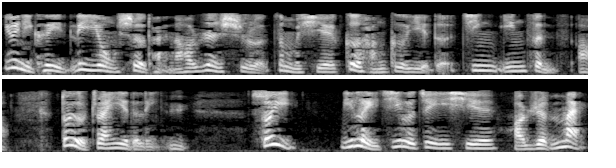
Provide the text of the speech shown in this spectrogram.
因为你可以利用社团，然后认识了这么些各行各业的精英分子啊，都有专业的领域，所以你累积了这一些好人脉，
